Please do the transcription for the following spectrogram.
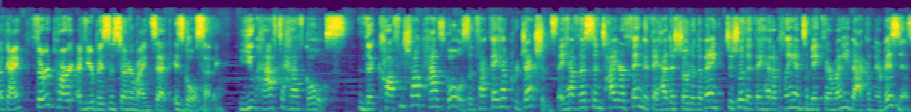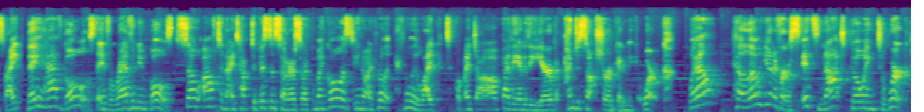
Okay. Third part of your business owner mindset is goal setting. You have to have goals. The coffee shop has goals. In fact, they have projections. They have this entire thing that they had to show to the bank to show that they had a plan to make their money back in their business, right? They have goals. They have revenue goals. So often I talk to business owners like, well, my goal is, you know, I'd really, I'd really like to quit my job by the end of the year, but I'm just not sure I'm going to make it work. Well, hello, universe. It's not going to work.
